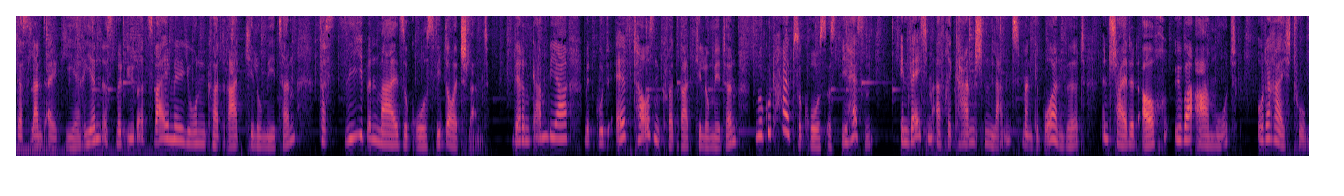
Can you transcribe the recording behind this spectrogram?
Das Land Algerien ist mit über 2 Millionen Quadratkilometern fast siebenmal so groß wie Deutschland, während Gambia mit gut 11.000 Quadratkilometern nur gut halb so groß ist wie Hessen. In welchem afrikanischen Land man geboren wird, entscheidet auch über Armut oder Reichtum.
